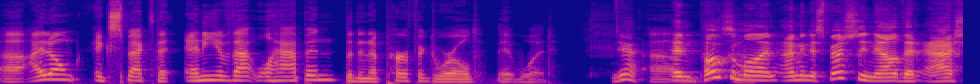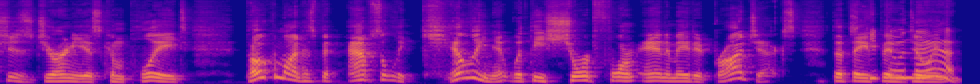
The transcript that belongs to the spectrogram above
uh, I don't expect that any of that will happen, but in a perfect world, it would. Yeah. Um, and Pokemon, I mean, especially now that Ash's journey is complete, Pokemon has been absolutely killing it with these short form animated projects that they've been doing doing.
